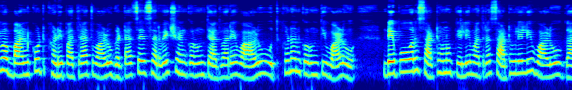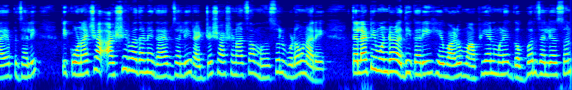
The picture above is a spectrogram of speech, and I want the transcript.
व बाणकोट खडेपात्रात वाळू गटाचे सर्वेक्षण करून त्याद्वारे वाळू उत्खनन करून ती वाळू डेपोवर साठवणूक केली. मात्र साठवलेली वाळू गायब झाली. ती कोणाच्या आशीर्वादाने गायब झाली? राज्य शासनाचा महसूल बुडवणारे तलाठी मंडळ अधिकारी हे वाळू माफियांमुळे गब्बर झाले असून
